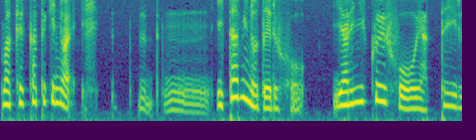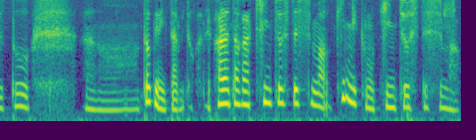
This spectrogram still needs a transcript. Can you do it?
まあ結果的にはうん痛みの出る方やりにくい方をやっているとあの特に痛みとかね体が緊張してしまう。筋肉も緊張してしまう。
